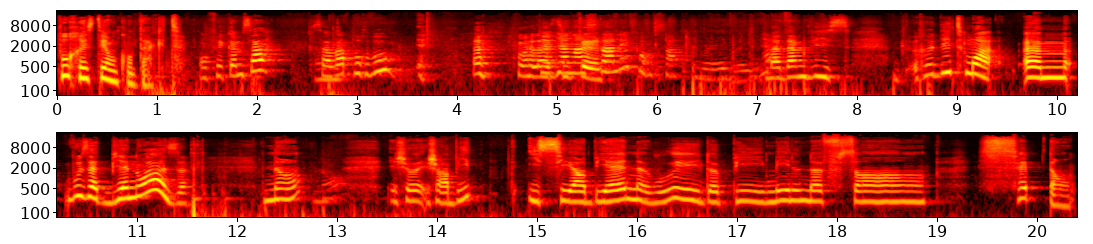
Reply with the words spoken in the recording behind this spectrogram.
pour rester en contact. On fait comme ça? Ça va pour vous? Voilà, bien installé pour ça. Oui, oui. Madame Viss, redites-moi, euh, vous êtes biennoise? Non. non. J'habite ici à Bienne, oui, depuis 1970.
